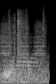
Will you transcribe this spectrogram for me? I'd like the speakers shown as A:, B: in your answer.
A: Wow.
